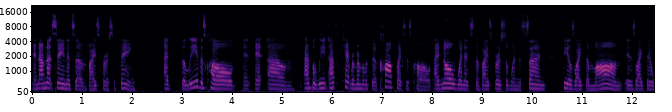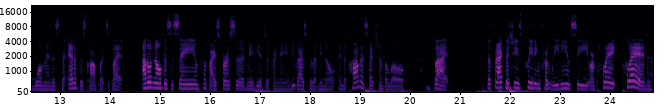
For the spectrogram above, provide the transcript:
And I'm not saying it's a vice versa thing, I believe it's called an um I believe I can't remember what the complex is called. I know when it's the vice versa when the son feels like the mom is like their woman, it's the Oedipus complex, but I don't know if it's the same for vice versa, it may be a different name. You guys can let me know in the comment section below. But the fact that she's pleading for leniency or play, pled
